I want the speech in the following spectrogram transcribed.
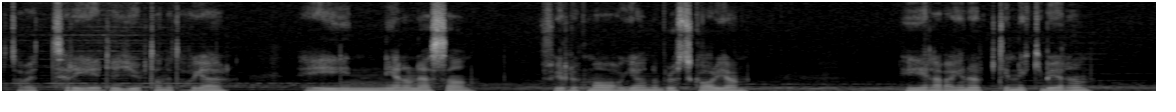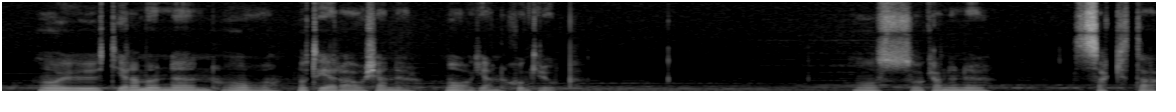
Så tar vi ett tredje djupt andetag här. In genom näsan. Fyll upp magen och bröstkorgen. Hela vägen upp till nyckelbenen. Och ut genom munnen och notera och känn hur magen sjunker upp. Och så kan du nu sakta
